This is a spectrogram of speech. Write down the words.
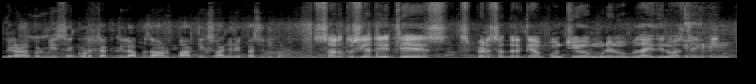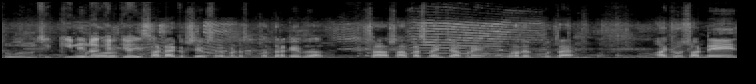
ਮੇਰਾ ਨਾਮ ਗੁਰਮੀਤ ਸਿੰਘ ਘੋੜਚੱਕ ਜ਼ਿਲ੍ਹਾ ਪ੍ਰਧਾਨ ਭਾਰਤੀ ਕਿਸਾਨ ਯੂਨੀਅਨ ਏਕਤਾ ਸਿੱਧੂਪੁਰ। ਸਰ ਤੁਸੀਂ ਅੱਜ ਇੱਥੇ ਸਪਿਰ ਸੱਦਰ ਕੇ ਪਹੁੰਚੇ ਹੋ? ਮੁੰਡੇ ਨੂੰ ਵਧਾਈ ਦੇਣ ਵਾਸਤੇ ਕੀ ਪ੍ਰੋਗਰਾਮ ਸੀ? ਕੀ ਮੁੰਡਾ ਖੇਡ ਕੇ ਆਇਆ? ਸਾਡਾ ਗੁਰਸੇਵ ਸਿੰਘ ਮੰਡਲ ਸੱਦਰ ਕੇ ਦਾ ਸਾ- ਸਾਬਕਾ ਸਰਪੰਚ ਆ ਆਪਣੇ ਉਹਨਾਂ ਦਾ ਪੁੱਤ ਹੈ ਅੱਜ ਉਹ ਸਾਡੇ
